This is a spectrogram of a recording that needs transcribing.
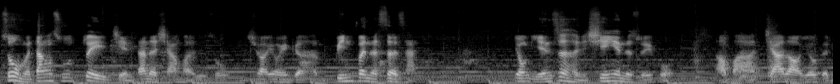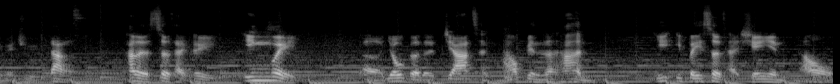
所以我们当初最简单的想法就是说，我们需要用一个很缤纷的色彩，用颜色很鲜艳的水果，然后把它加到优格里面去，让它的色彩可以因为呃优格的加成，然后变成它很一一杯色彩鲜艳，然后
